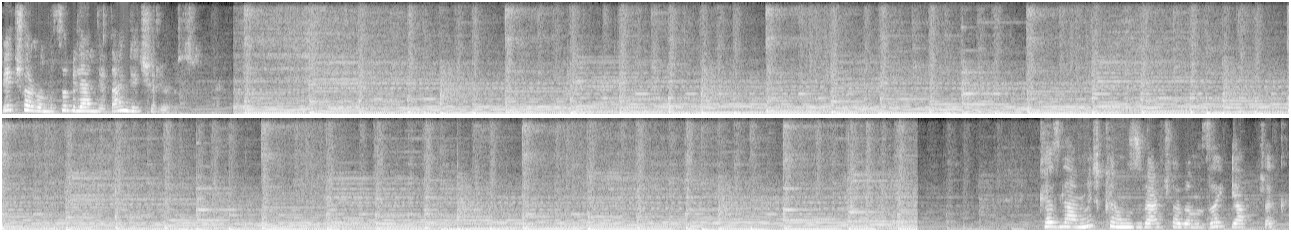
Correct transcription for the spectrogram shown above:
ve çorbamızı blenderdan geçiriyoruz. Közlenmiş kırmızı biber çorbamızı yaptık.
